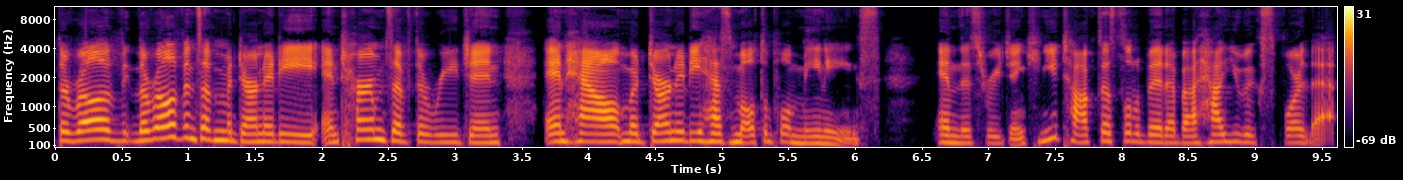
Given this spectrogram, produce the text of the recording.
the, rele- the relevance of modernity in terms of the region and how modernity has multiple meanings. in this region. Can you talk to us a little bit about how you explore that?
